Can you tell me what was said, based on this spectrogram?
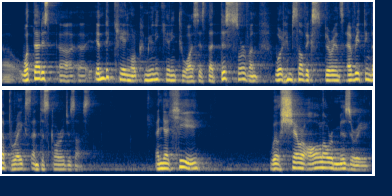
Uh, what that is uh, uh, indicating or communicating to us is that this servant will himself experience everything that breaks and discourages us. And yet he will share all our misery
